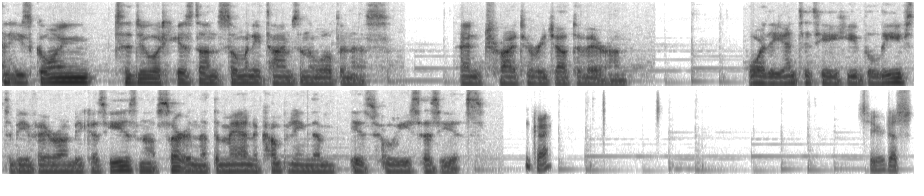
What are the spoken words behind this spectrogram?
And he's going to do what he has done so many times in the wilderness and try to reach out to Veyron. Or the entity he believes to be Veyron because he is not certain that the man accompanying them is who he says he is. Okay. So you're just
